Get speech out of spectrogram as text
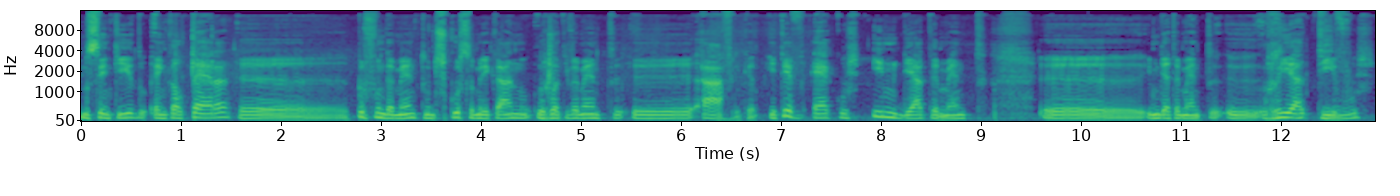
no sentido em que altera eh, profundamente o discurso americano relativamente eh, à África. E teve ecos imediatamente, eh, imediatamente reativos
